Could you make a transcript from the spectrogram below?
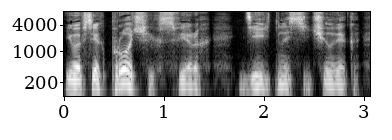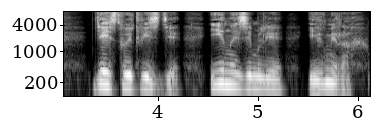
и во всех прочих сферах деятельности человека, действует везде, и на земле, и в мирах.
